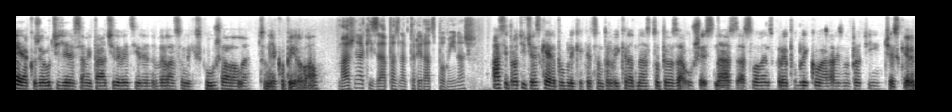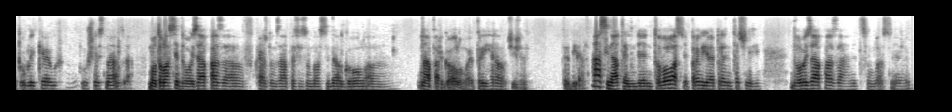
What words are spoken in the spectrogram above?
hej, akože určite sa mi páčili veci, veľa som ich skúšal, ale som nekopíroval. Máš nejaký zápas, na ktorý rád spomínaš? Asi proti Českej republike, keď som prvýkrát nastúpil za U16 za Slovenskú republiku a hrali sme proti Českej republike U- U16 a bol to vlastne dvojzápas a v každom zápase som vlastne dal gól a na pár gólov aj prihral, čiže vtedy asi na ten deň. To bol vlastne prvý reprezentačný dvojzápas a hneď som vlastne,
